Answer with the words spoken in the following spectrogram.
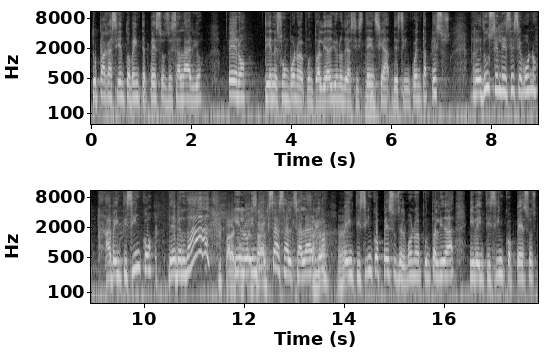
tú pagas 120 pesos de salario, pero tienes un bono de puntualidad y uno de asistencia de 50 pesos. Redúceles ese bono a 25, de verdad. y lo indexas al salario, 25 pesos del bono de puntualidad y 25 pesos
